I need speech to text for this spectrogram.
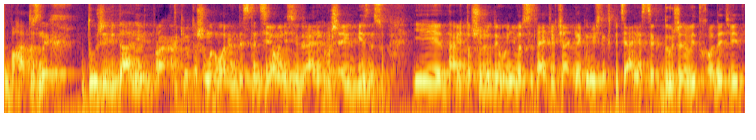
багато з них дуже віддалені від практики. Ото, що ми говоримо, дистанційованість від реальних грошей, від бізнесу. І навіть то, що люди в університеті вчать на економічних спеціальностях, дуже відходить від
